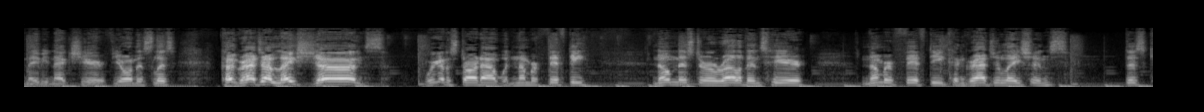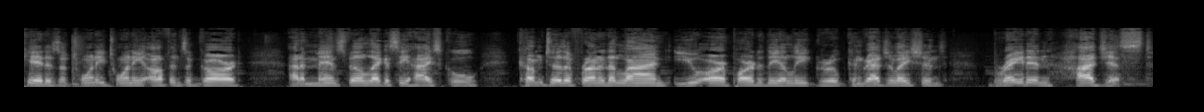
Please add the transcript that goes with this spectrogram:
maybe next year. If you're on this list, congratulations. We're going to start out with number 50. No Mr. Irrelevance here. Number 50, congratulations. This kid is a 2020 offensive guard out of Mansfield Legacy High School. Come to the front of the line. You are a part of the elite group. Congratulations, Braden Hodgest.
